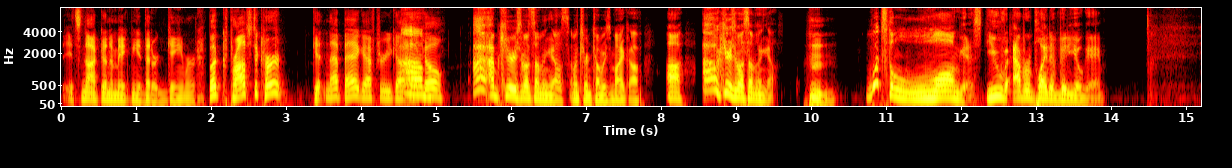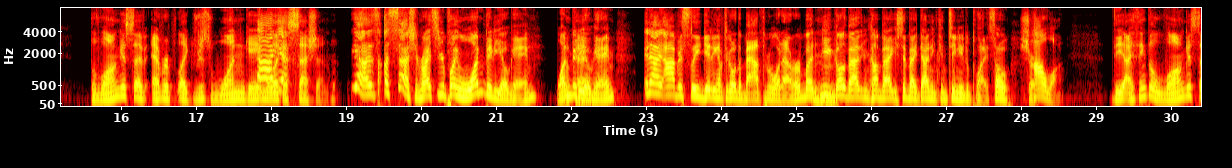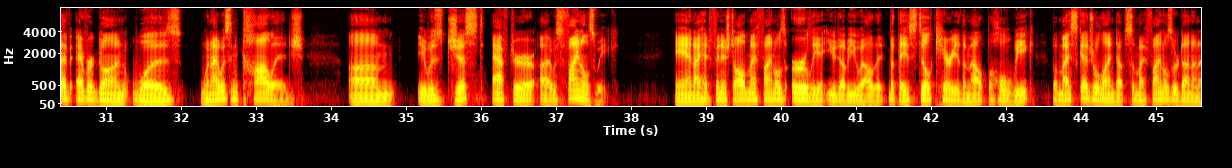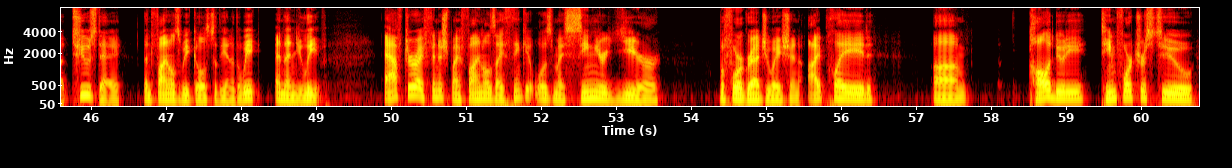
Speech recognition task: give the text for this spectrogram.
it's not going to make me a better gamer. But props to Kurt getting that bag after he got Um, let go. I, I'm curious about something else. I'm gonna turn Tommy's mic off. Uh, I'm curious about something else. Hmm. What's the longest you've ever played a video game? The longest I've ever like just one game Ah, or like yeah. a session. Yeah, it's a session, right? So you're playing one video game, one Okay. video game, and I obviously getting up to go to the bathroom or whatever. But you Mhm. go to the bathroom, you come back, you sit back down, you continue to play. So Sure. how long? The I think the longest I've ever gone was when I was in college. Um, it was just after uh, it was finals week, and I had finished all of my finals early at UWL. But they still carry them out the whole week. But my schedule lined up, so my finals were done on a Tuesday. Then finals week goes to the end of the week, and then you leave. After I finished my finals, I think it was my senior year before graduation. I played um, Call of Duty, Team Fortress 2,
